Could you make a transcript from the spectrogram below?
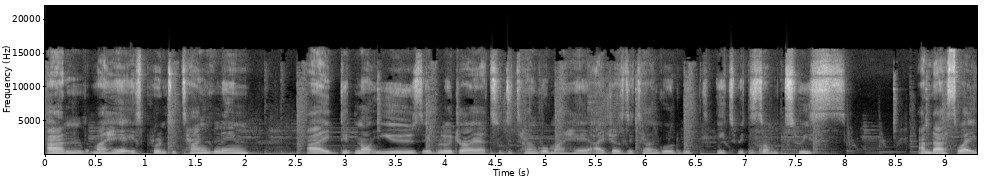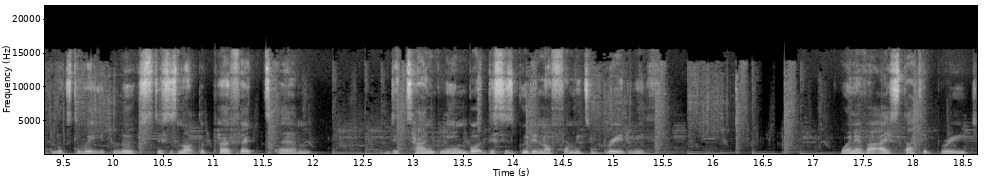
and my hair is prone to tangling. I did not use a blow dryer to detangle my hair. I just detangled with it with some twists and that's why it looks the way it looks. This is not the perfect um, detangling, but this is good enough for me to braid with. Whenever I start a braid,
